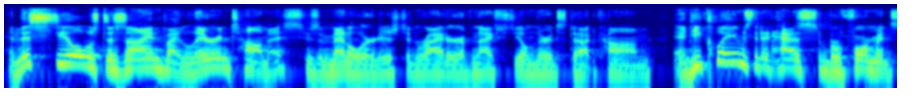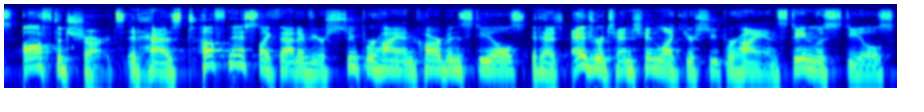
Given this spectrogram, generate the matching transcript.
And this steel was designed by Larrin Thomas, who's a metallurgist and writer of KnifeSteelNerds.com, and he claims that it has some performance off the charts. It has toughness like that of your super high-end carbon steels, it has edge retention like your super high-end stainless steels,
